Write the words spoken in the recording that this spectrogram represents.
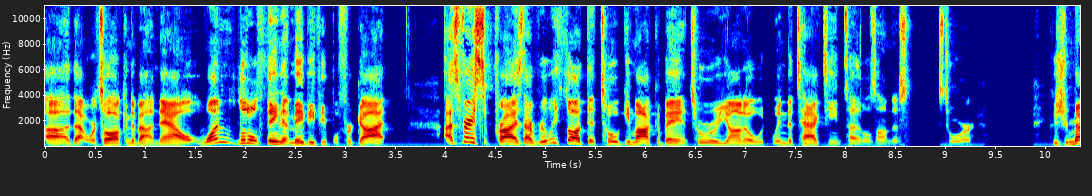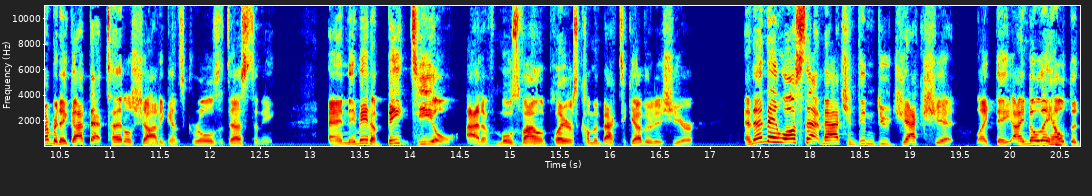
uh, that we're talking about now, one little thing that maybe people forgot I was very surprised. I really thought that Togi Makabe and Toru Yano would win the tag team titles on this tour. Because remember, they got that title shot against Guerrillas of Destiny. And they made a big deal out of most violent players coming back together this year. and then they lost that match and didn't do jack shit. Like they, I know they held the,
